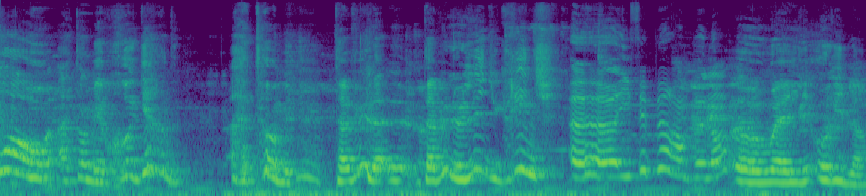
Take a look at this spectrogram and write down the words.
Wow Attends, mais regarde Attends, mais t'as vu, la- le- t'as vu le lit du Grinch? Euh, il fait peur un peu, non? Euh, ouais, il est horrible. Hein.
